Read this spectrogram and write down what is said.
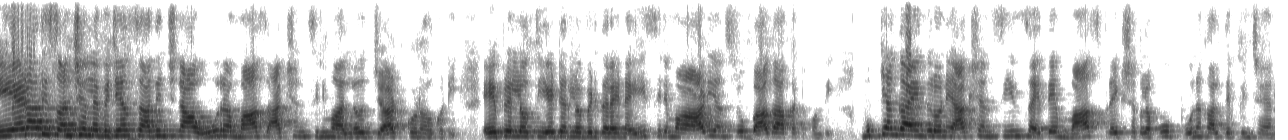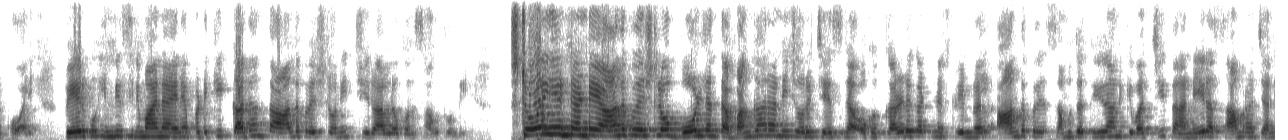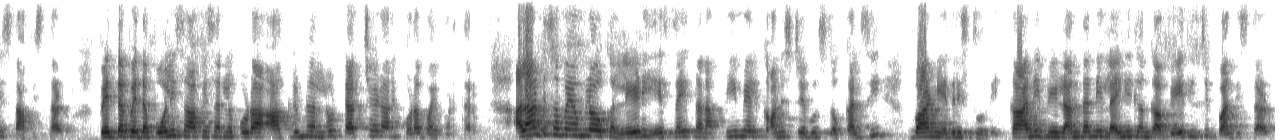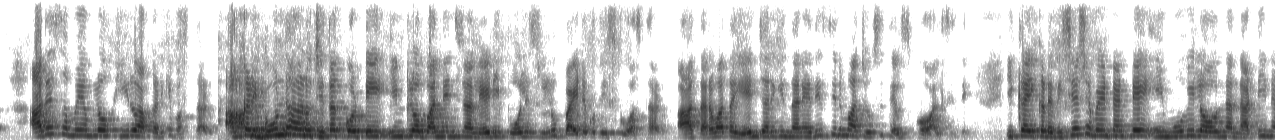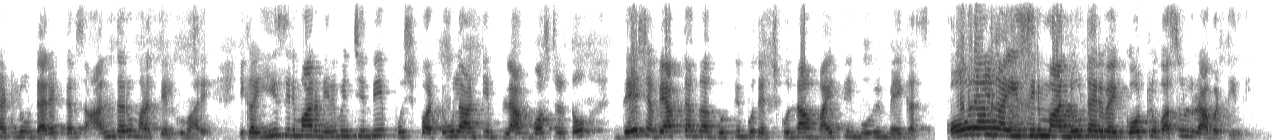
ఈ ఏడాది సంచలన విజయం సాధించిన ఊర మాస్ యాక్షన్ సినిమాల్లో జాట్ కూడా ఒకటి. ఏప్రిల్లో థియేటర్లో విడుదలైన ఈ సినిమా ఆడియన్స్ను బాగా ఆకట్టుకుంది. ముఖ్యంగా ఇందులోని యాక్షన్ సీన్స్ అయితే మాస్ ప్రేక్షకులకు పూనకాలు తెప్పించాయనుకోవాలి. పేరుకు హిందీ సినిమా అయినప్పటికీ కథ అంతా ఆంధ్రప్రదేశ్లోని చీరాల్లో కొనసాగుతుంది. స్టోరీ ఏంటంటే ఆంధ్రప్రదేశ్లో బోల్డ్ అంత బంగారాన్ని చోరీ చేసిన ఒక కరడుగట్టిన క్రిమినల్ ఆంధ్రప్రదేశ్ సముద్ర తీరానికి వచ్చి తన నేర సామ్రాజ్యాన్ని స్థాపిస్తాడు. పెద్ద పెద్ద పోలీస్ ఆఫీసర్లు కూడా ఆ క్రిమినల్ను టచ్ చేయడానికి కూడా భయపడతారు. అలాంటి సమయంలో ఒక లేడీ ఎస్ఐ తన ఫీమేల్ కానిస్టేబుల్స్తో కలిసి వాడిని ఎదిరిస్తుంది. కానీ వీళ్ళందరినీ లైంగికంగా వేధించి బంధిస్తాడు. అదే సమయంలో హీరో అక్కడికి వస్తాడు. అక్కడి గూండాలను చితక్కొట్టి ఇంట్లో బంధించిన లేడీ పోలీసులను బయటకు తీసుకువస్తాడు. ఆ తర్వాత ఏం జరిగిందనేది సినిమా చూసి తెలుసుకోవాల్సింది. ఇక ఇక్కడ విశేషం ఏంటంటే ఈ మూవీలో ఉన్న నటీనటులు డైరెక్టర్స్ అందరూ మన తెలుగు వారే. ఇక ఈ సినిమాను నిర్మించింది పుష్ప టూ లాంటి బ్లాక్ బాస్టర్తో దేశ వ్యాప్తంగా గుర్తింపు తెచ్చుకున్న మైత్రి మూవీ మేకర్స్. ఓవరాల్గా ఈ సినిమా నూట ఇరవై కోట్లు వసూలు రాబట్టింది.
